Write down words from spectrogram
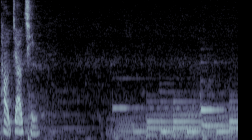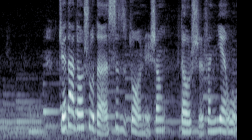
套交情。绝大多数的狮子座女生都十分厌恶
